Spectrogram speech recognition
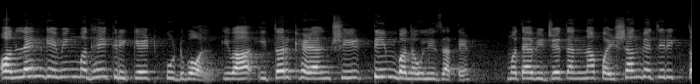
ऑनलाईन गेमिंगमध्ये क्रिकेट फुटबॉल किंवा इतर खेळांची टीम बनवली जाते. मग त्या विजेत्यांना पैशांव्यतिरिक्त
